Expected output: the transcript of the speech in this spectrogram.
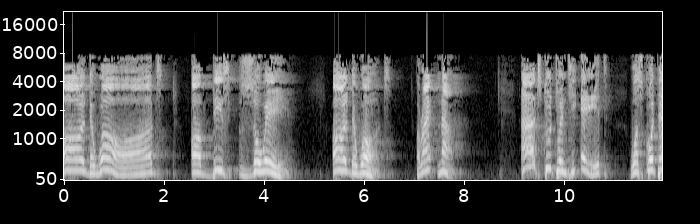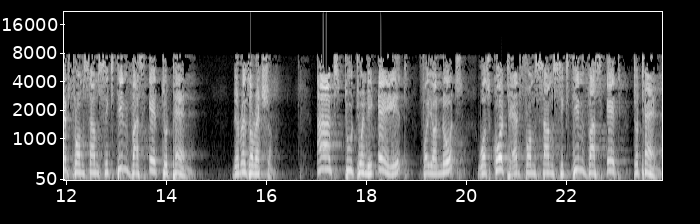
all the words of this Zoe. All the words. Alright? Now, Acts 2.28 was quoted from Psalm 16 verse 8 to 10. The resurrection. Acts 2.28 for your notes was quoted from Psalm 16 verse 8 to 10.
